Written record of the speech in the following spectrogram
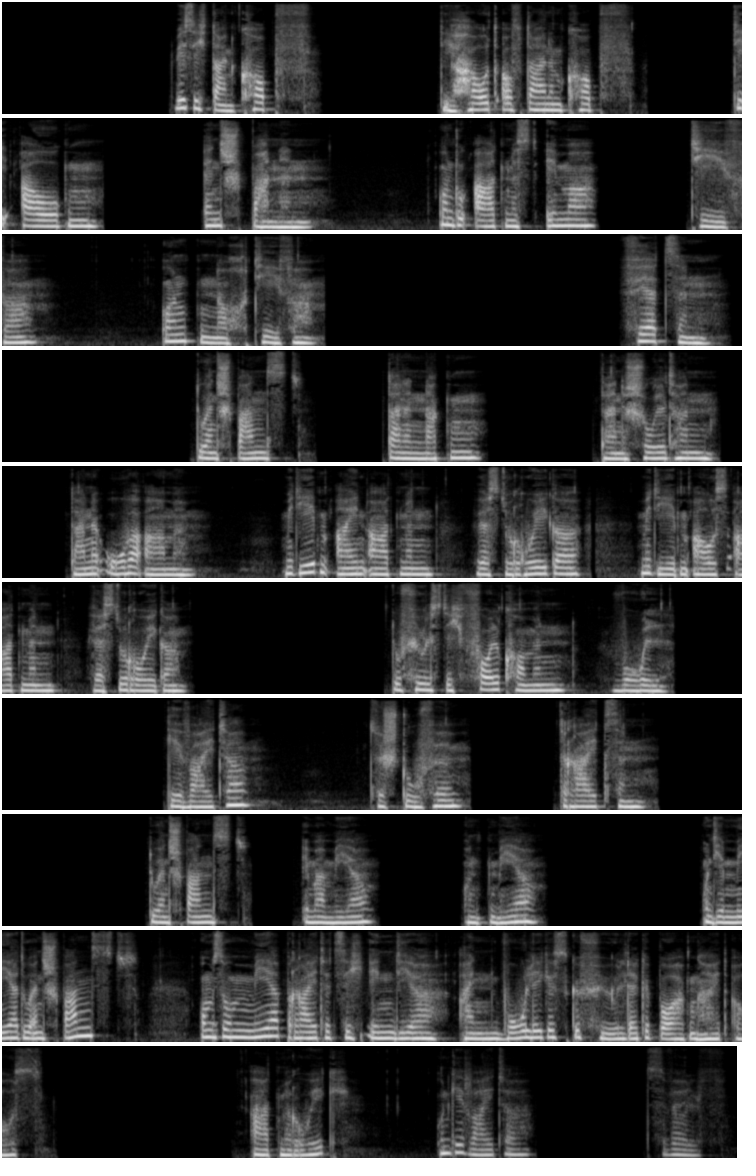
wie sich dein Kopf, die Haut auf deinem Kopf die Augen entspannen und du atmest immer tiefer und noch tiefer. 14. Du entspannst deinen Nacken, deine Schultern, deine Oberarme. Mit jedem Einatmen wirst du ruhiger mit jedem Ausatmen wirst du ruhiger. Du fühlst dich vollkommen wohl. Geh weiter zur Stufe 13. Du entspannst immer mehr und mehr. Und je mehr du entspannst, umso mehr breitet sich in dir ein wohliges Gefühl der Geborgenheit aus. Atme ruhig und geh weiter. Zwölf.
